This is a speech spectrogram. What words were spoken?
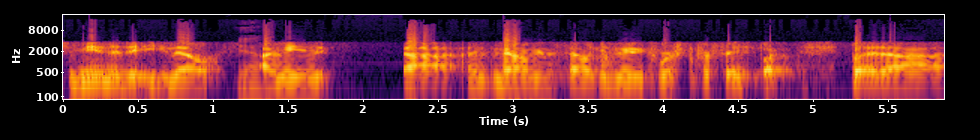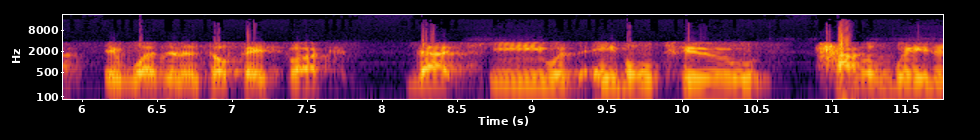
community. You know, Yeah. I mean, uh, now I'm going to sound like I'm doing a commercial for Facebook, but uh, it wasn't until Facebook that he was able to have a way to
